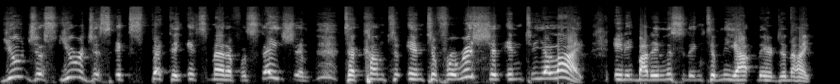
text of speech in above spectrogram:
You just you're just expecting its manifestation to come to into fruition into your life. Anybody listening to me out there tonight?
